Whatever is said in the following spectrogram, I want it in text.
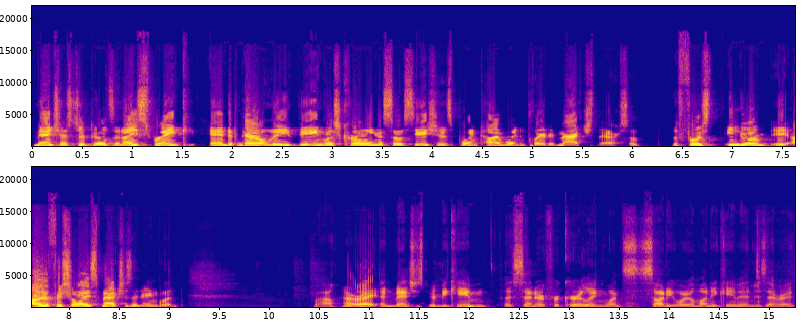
Manchester builds an ice rink, and apparently the English Curling Association at this point in time went and played a match there. So the first indoor eh, artificial ice matches in England. Wow. All right. And Manchester became a center for curling once Saudi oil money came in. Is that right?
